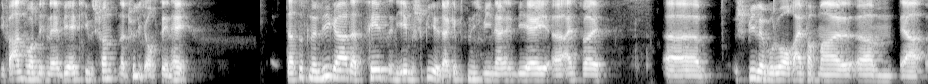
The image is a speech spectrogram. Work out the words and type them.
die Verantwortlichen der NBA-Teams schon natürlich auch sehen, hey, das ist eine Liga, da zählt es in jedem Spiel. Da gibt es nicht wie in der NBA äh, ein, zwei äh, Spiele, wo du auch einfach mal ähm, ja,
